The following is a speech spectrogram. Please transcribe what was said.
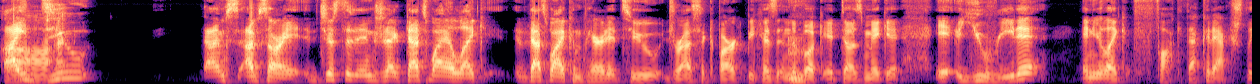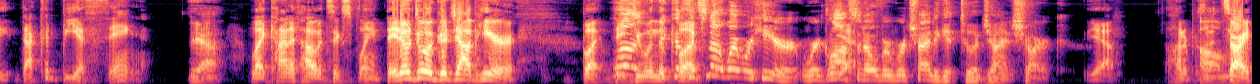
I Uh, do. I'm I'm sorry. Just to interject, that's why I like. That's why I compared it to Jurassic Park because in the book it does make it, it. You read it and you're like, "Fuck, that could actually that could be a thing." Yeah. Like kind of how it's explained. They don't do a good job here, but they Well, do in the because book. it's not why we're here. We're glossing over. We're trying to get to a giant shark. yeah, hundred Um, percent. Sorry,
